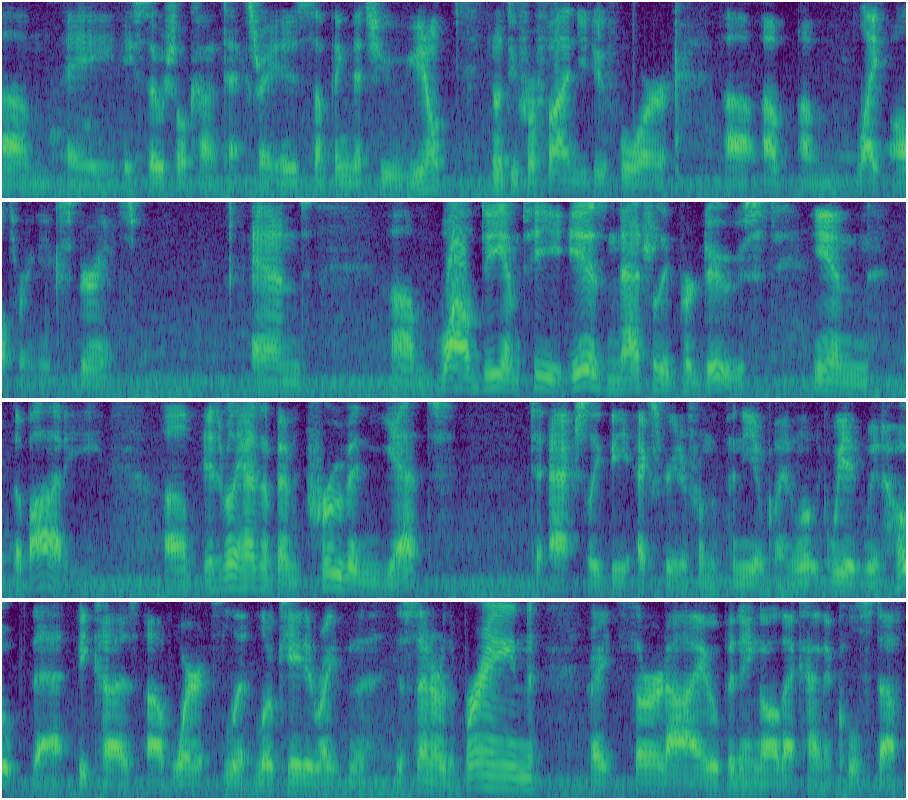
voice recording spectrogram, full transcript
um, a, a social context. Right? It is something that you you don't you don't do for fun. You do for uh, a, a life altering experience. And um, while DMT is naturally produced in the body, um, it really hasn't been proven yet to actually be excreted from the pineal gland. We, would hope that because of where it's located right in the, the, center of the brain, right, third eye opening, all that kind of cool stuff.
